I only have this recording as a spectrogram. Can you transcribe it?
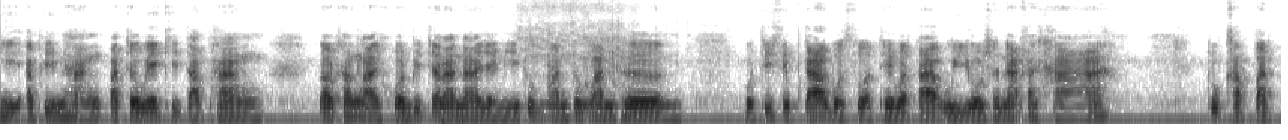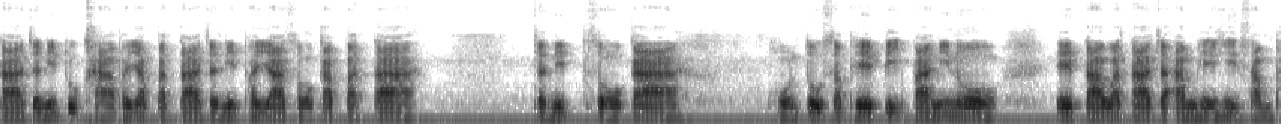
หิอภินหังปัจเจเวคิตาพัง เราทั้งหลายควรพิจารณาอย่างนี้ทุกวันทุกวันเทินบทที่ 19 บทสวดเทวตาอุโยชนะคาถา ทุกขปัตตาจนิทุกขาพยปัตตาจนิพยาโสกับปัตตาจนิโสกาโหนตุสเพปิปานิโน เอตาวตาจะอัมเหหิสัมพ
